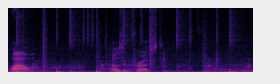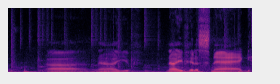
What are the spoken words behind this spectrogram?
Wow. I was impressed. Ah, now you've now you've hit a snag.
